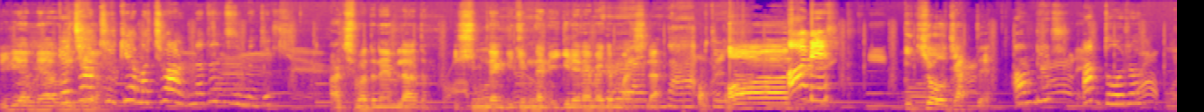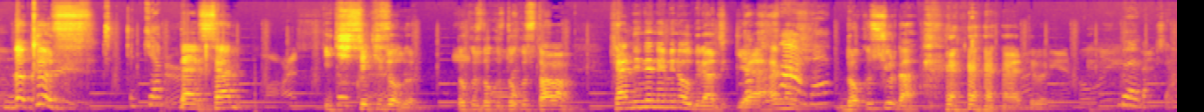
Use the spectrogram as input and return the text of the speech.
Biliyorum ya Geçen Burcu. Türkiye maçı vardı. Neden izlemedik? Açmadın evladım. İşimden gücümden ilgilenemedim maçla. 10 11. 2 olacaktı. 11. Bak doğru. 9 2. dersem 2 8 olur. 9 9 9 tamam. Kendinden emin ol birazcık ya. Dokuz Hemen nerede? 9 şurada. Hadi bak. Böyle bakacağım.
